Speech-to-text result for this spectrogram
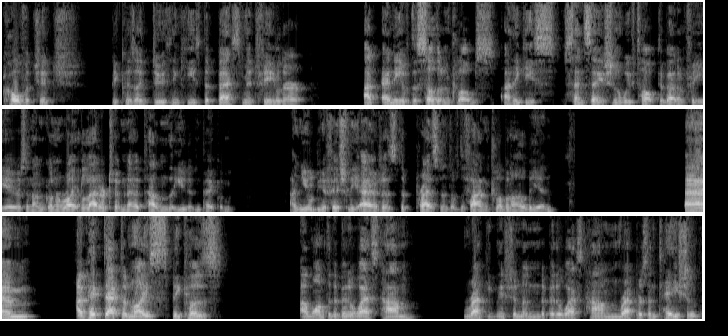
Kovacic because I do think he's the best midfielder at any of the southern clubs. I think he's sensational. We've talked about him for years, and I'm going to write a letter to him now, tell him that you didn't pick him, and you'll be officially out as the president of the fan club, and I'll be in. Um, I picked Declan Rice because I wanted a bit of West Ham recognition and a bit of West Ham representation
